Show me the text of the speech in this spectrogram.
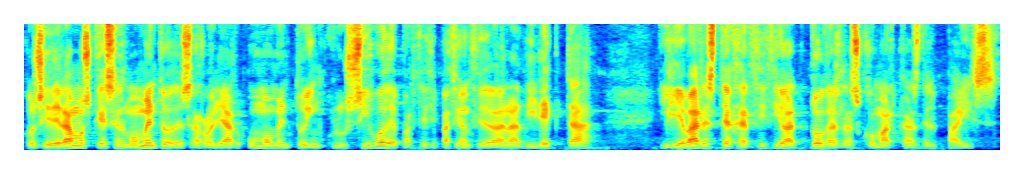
Consideramos que es el momento de desarrollar un momento inclusivo de participación ciudadana directa y llevar este ejercicio a todas las comarcas del país.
